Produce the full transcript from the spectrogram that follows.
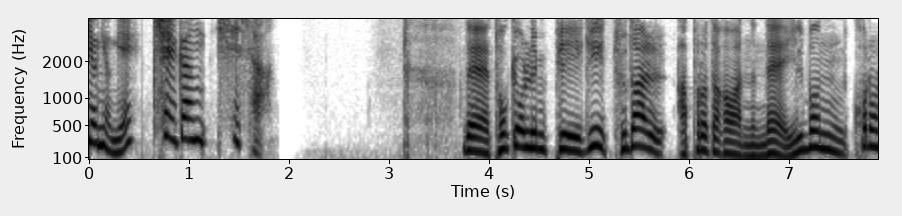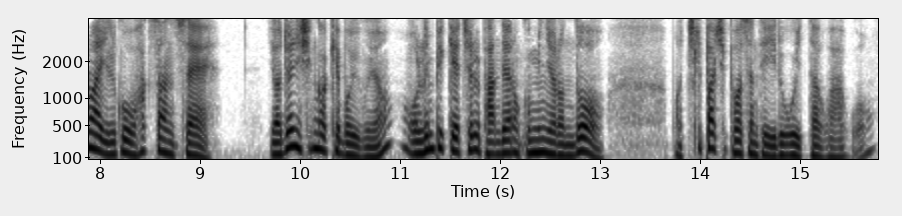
최경영의 최강 시사. 네, 도쿄올림픽이 두 달 앞으로 다가왔는데 일본 코로나19 확산세 여전히 심각해 보이고요. 올림픽 개최를 반대하는 국민 여론도 뭐 7, 80%에 이르고 있다고 하고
